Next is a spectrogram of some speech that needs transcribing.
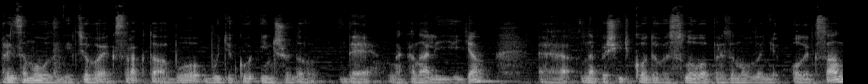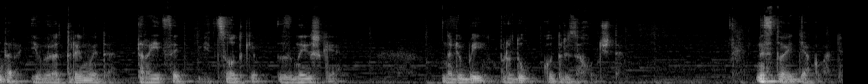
При замовленні цього екстракту або будь-якого іншого, де на каналі є я, е, напишіть кодове слово при замовленні Олександр, і ви отримуєте 30% знижки на будь-який продукт, котрий захочете. Не стоїть дякувати.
